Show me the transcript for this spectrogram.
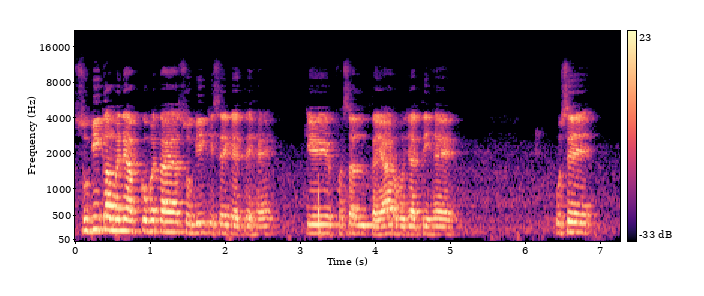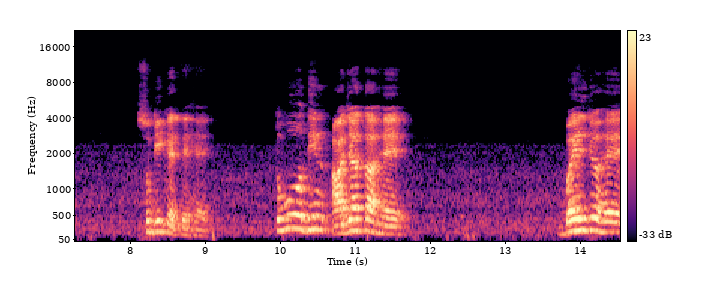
सुगी का मैंने आपको बताया, सुगी किसे कहते हैं कि फ़सल तैयार हो जाती है, उसे सुगी कहते हैं। तो वो दिन आ जाता है। बैल जो है,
